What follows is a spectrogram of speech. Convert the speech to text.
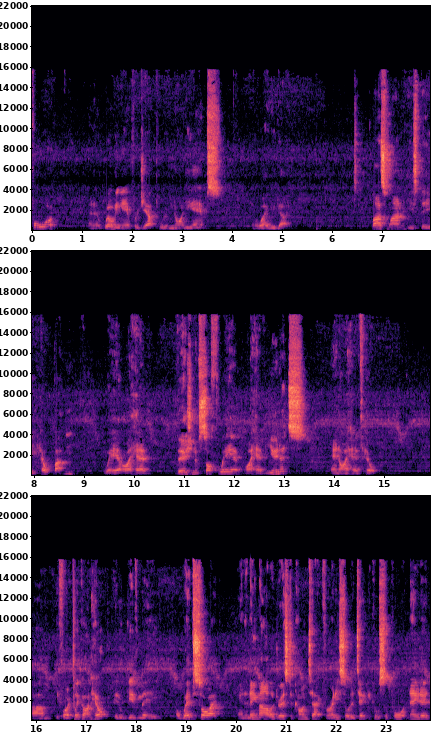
4 and a welding amperage output of 90 amps, and away we go. Last one is the help button where I have version of software, I have units, and I have help. Um, if I click on help, it'll give me a website and an email address to contact for any sort of technical support needed.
